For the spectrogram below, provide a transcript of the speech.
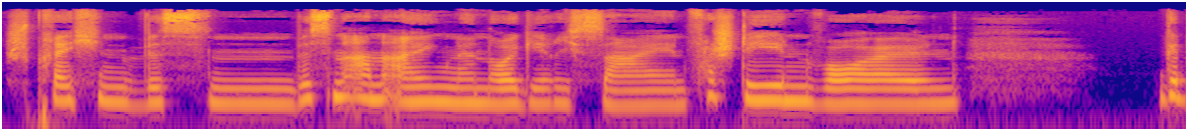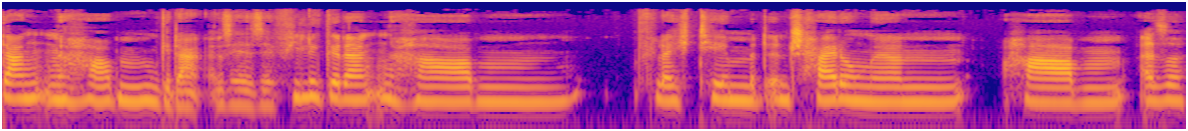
Sprechen, Wissen, Wissen aneignen, neugierig sein, verstehen wollen, Gedanken haben, Gedanken, sehr, sehr viele Gedanken haben, vielleicht Themen mit Entscheidungen haben. Also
